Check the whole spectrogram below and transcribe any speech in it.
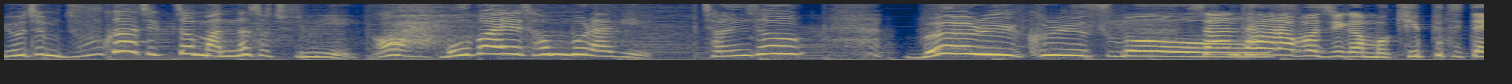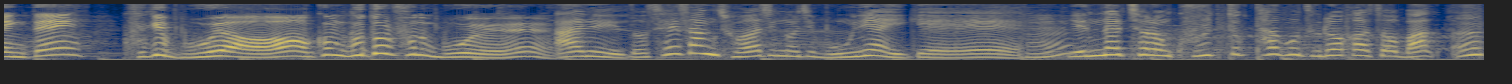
요즘 누가 직접 만나서 주니? 어? 아. 모바일 선물하기. 전송 Merry Christmas. 산타 할아버지가 뭐 기프티 땡땡? 그게 뭐야? 그럼 루돌프는 뭐해? 아니 너 세상 좋아진 거지 뭐냐 이게? 응? 옛날처럼 굴뚝 타고 들어가서 막 응?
